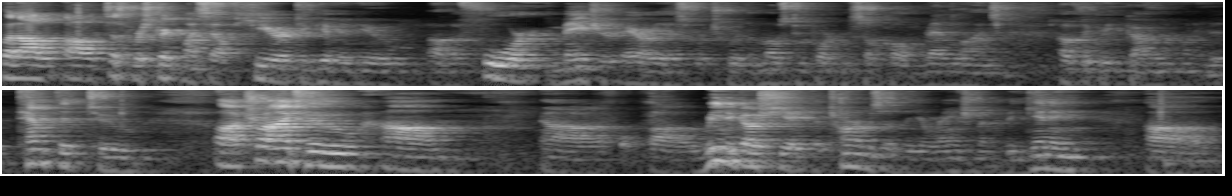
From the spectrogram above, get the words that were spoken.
but I'll, I'll just restrict myself here to giving you uh, the four major areas which were the most important so-called red lines of the Greek government when it attempted to uh, try to um, uh, uh renegotiate the terms of the arrangement beginning uh,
